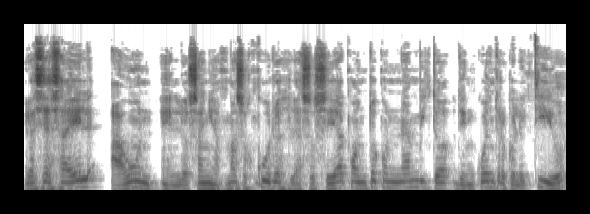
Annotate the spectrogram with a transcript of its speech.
Gracias a él, aún en los años más oscuros, la sociedad contó con un ámbito de encuentro colectivo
